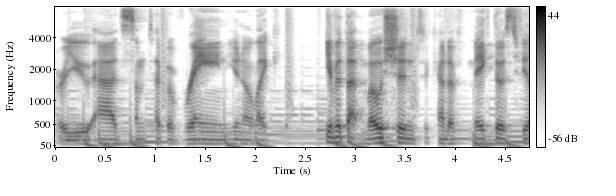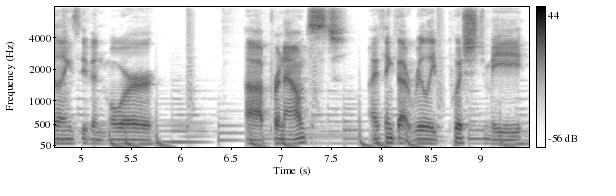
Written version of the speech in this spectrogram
or you add some type of rain, you know, like give it that motion to kind of make those feelings even more uh, pronounced. I think that really pushed me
